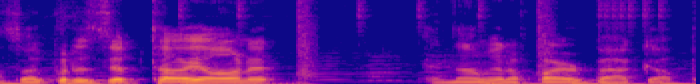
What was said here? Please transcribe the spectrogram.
So I put a zip tie on it, and now I'm going to fire it back up.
